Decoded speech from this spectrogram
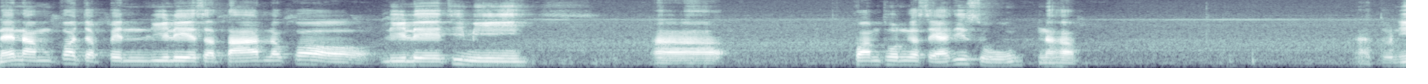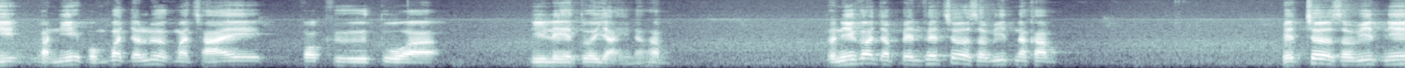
แนะนำก็จะเป็นรีเลย์สตาร์ทแล้วก็รีเลย์ที่มีความทนกระแสที่สูงนะครับ ตัวนี้วันนี้ผมก็จะเลือกมาใช้ก็คือตัวรีเลย์ตัวใหญ่นะครับ ตัวนี้ก็จะเป็นเฟเชอร์สวิตนะครับเฟเชอร์สวิตนี้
